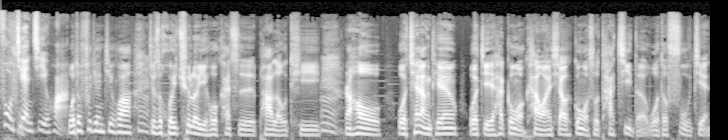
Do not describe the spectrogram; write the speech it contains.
复健计划。我的复健计划就是回去了以后开始爬楼梯，嗯、然后我前两天我姐姐还跟我开玩笑跟我说，她记得我的复健，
